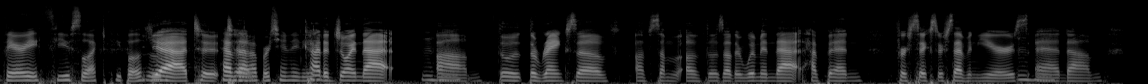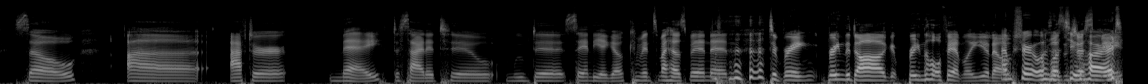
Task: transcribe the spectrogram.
very few select people who yeah, to have to that opportunity. kind of join that Mhm. um, the the ranks of of some of those other women that have been for six or seven years, Mhm. and um, so uh, after May, decided to move to San Diego, convince my husband, and to bring bring the dog, bring the whole family. You know, I'm sure it wasn't, wasn't too hard me.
